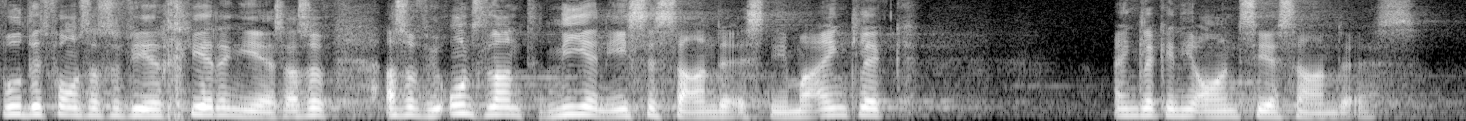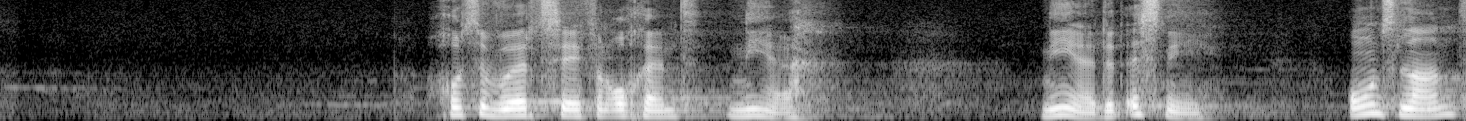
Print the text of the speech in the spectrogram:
Voel dit vir ons asof die regering heers, asof asof ons land nie in Jesus se hande is nie, maar eintlik eintlik in die ANC se hande is? God se woord sê vanoggend nee. Nee, dit is nie. Ons land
